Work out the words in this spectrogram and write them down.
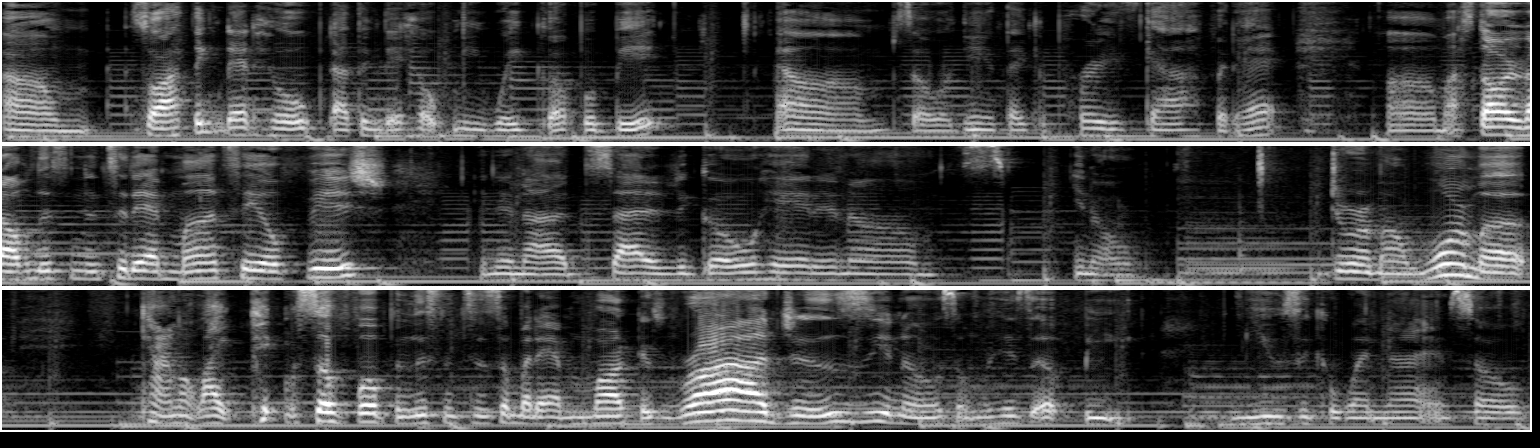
Um, so I think that helped. I think that helped me wake up a bit. Um, so again, thank you, praise God for that. Um, I started off listening to that Montell Fish, and then I decided to go ahead and, um, you know, during my warm up, kind of like pick myself up and listen to some of that Marcus Rogers, you know, some of his upbeat music and whatnot. And so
